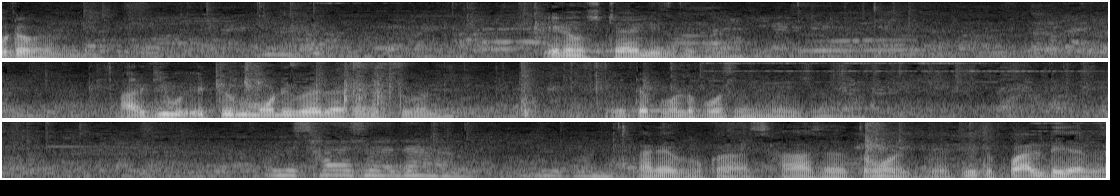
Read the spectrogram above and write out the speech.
ওটা ভালো না এরকম স্টাইলিশ দেখো। আর কি একটু মডিফাই দেখেন একটুখানি এটা ভালো পছন্দ হয়েছে। আরে বোকা সাদা সাদা তোমার? এ তো পাল্টে যাবে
